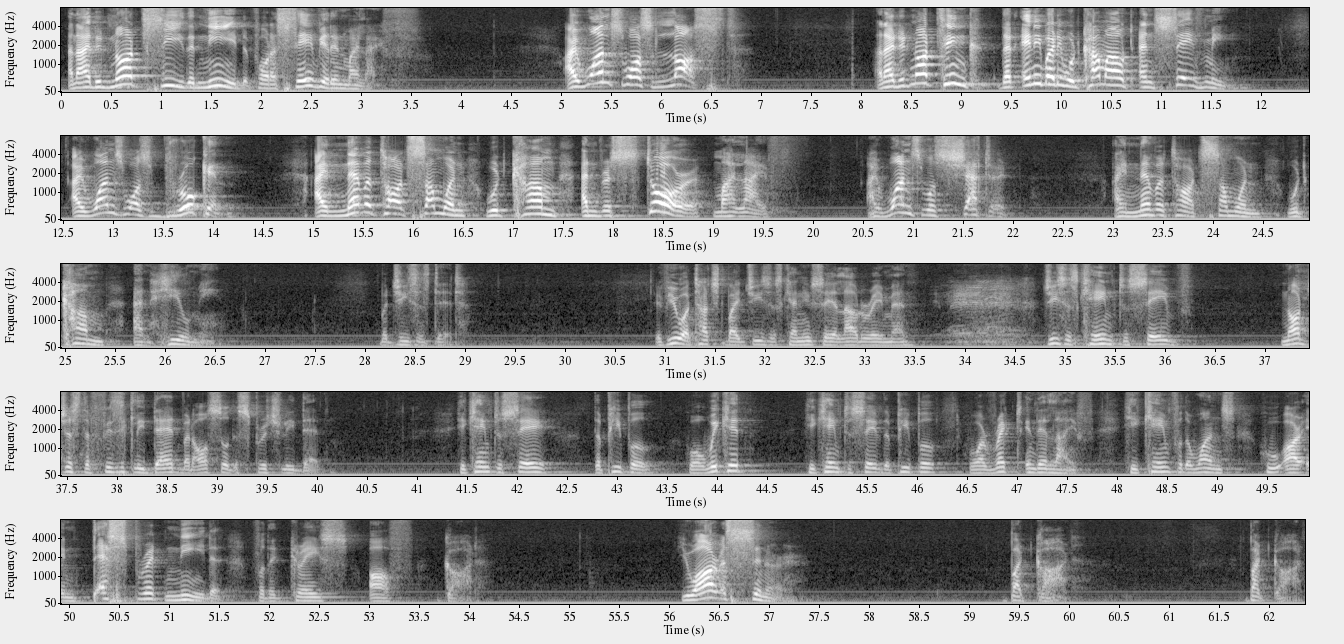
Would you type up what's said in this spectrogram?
and I did not see the need for a Savior in my life. I once was lost, and I did not think that anybody would come out and save me. I once was broken I never thought someone would come and restore my life. I once was shattered. I never thought someone would come and heal me. But Jesus did. If you are touched by Jesus, can you say a louder amen? amen? Jesus came to save not just the physically dead, but also the spiritually dead. He came to save the people who are wicked he came to save the people who are wrecked in their life. He came for the ones who are in desperate need for the grace of God. You are a sinner, but God. But God.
